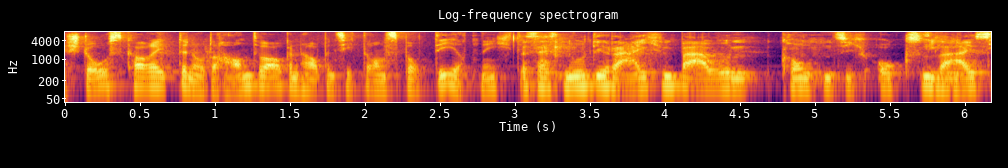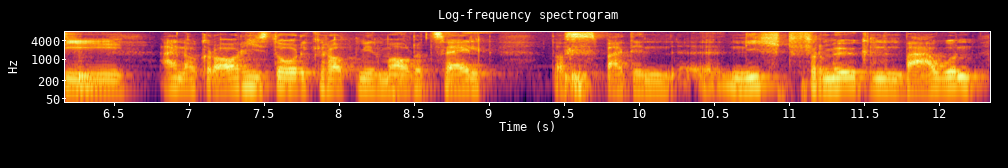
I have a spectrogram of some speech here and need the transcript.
Stoßkaretten oder Handwagen haben sie transportiert, nicht? Das heißt, nur die reichen Bauern konnten sich Ochsen die, leisten. Die, Ein Agrarhistoriker hat mir mal erzählt, dass bei den äh, nicht vermögenden Bauern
